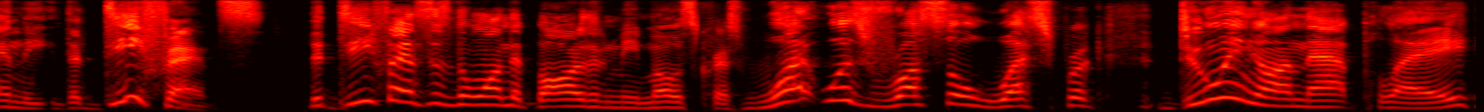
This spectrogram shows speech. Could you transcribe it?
and the the defense. The defense is the one that bothered me most, Chris. What was Russell Westbrook doing on that play?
